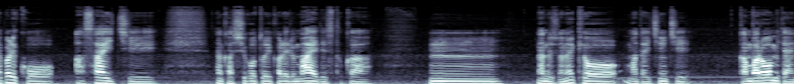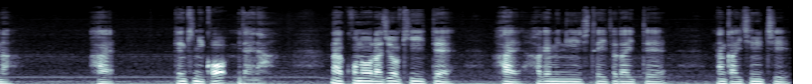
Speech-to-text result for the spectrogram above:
やっぱりこう、朝一、なんか仕事行かれる前ですとか、うーん、なんでしょうね、今日また一日頑張ろうみたいな、はい。元気に行こうみたいな。なんかこのラジオを聞いて、はい、励みにしていただいて、なんか一日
